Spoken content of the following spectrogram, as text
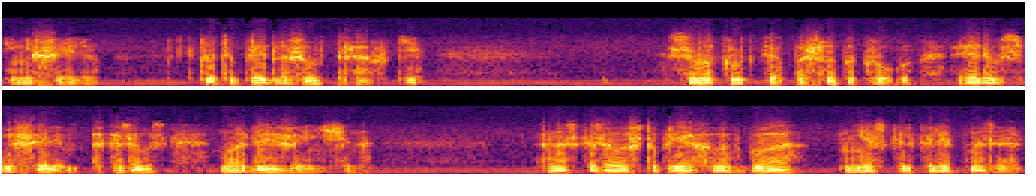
и Мишелю. Кто-то предложил травки — Самокрутка пошла по кругу. Рядом с Мишелем оказалась молодая женщина. Она сказала, что приехала в Гуа несколько лет назад.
